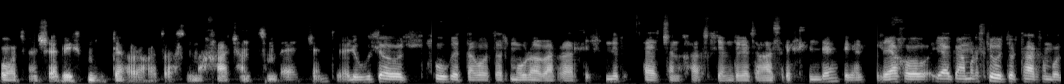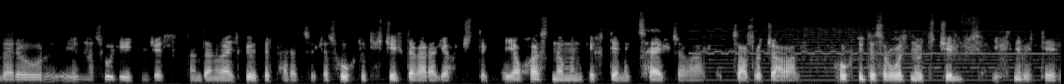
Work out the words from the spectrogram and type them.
бууж аншаа бэлтэнтэй хорогоо заасан махаа чандсан байж байна. Тэгээд өглөө бол хүүгээ дагуулаад мөрөө гаргаад ихнэр цай чанахаас юм тэгээд цагаан сар эхлэндээ. Тэгээд яг яг амралтын өдөр таарах юм бол арай өөр энэ сүүлийн хэдэн жил дандаа нэг ажлын өдөр тараад учраас хүүхдүүд хичээлдээ гараад явчихдаг. Явхаас өмнө гэртээ нэг цай тайлж аваад золгож аваад хүүхдүүдээ сургуульд нүдчил их нэрээр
